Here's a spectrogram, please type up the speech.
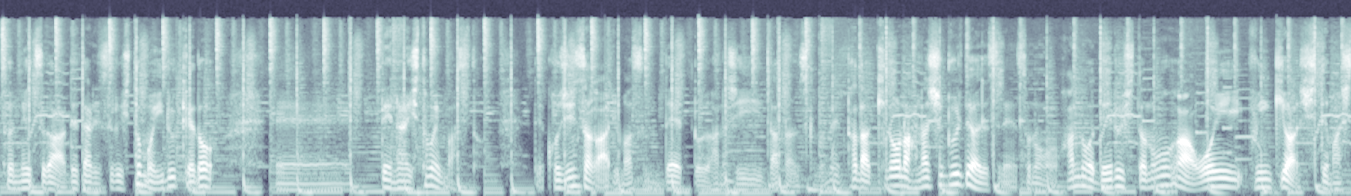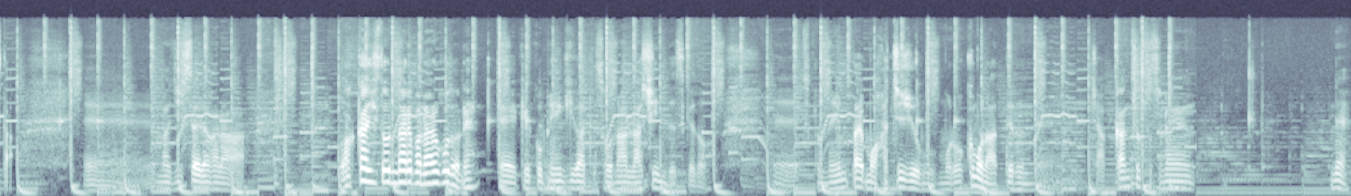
そ熱が出たりする人もいるけど、えー、出ない人もいますと。で個人差がありますんで、という話だったんですけどね。ただ、昨日の話ぶりではですね、その反応が出る人の方が多い雰囲気はしてました。えー、まあ、実際だから、若い人になればなるほどね、えー、結構免疫があってそうなるらしいんですけど、えー、ちょっと年配も80も6もなってるんで、若干ちょっとその辺、ね、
